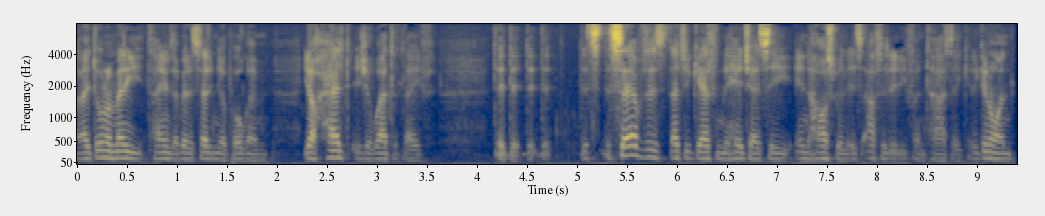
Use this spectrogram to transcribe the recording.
and I don't know many times I've been said in your program, your health is your wealth of life. The, the, the, the, the, services that you get from the HSE in hospital is absolutely fantastic. You know, and,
